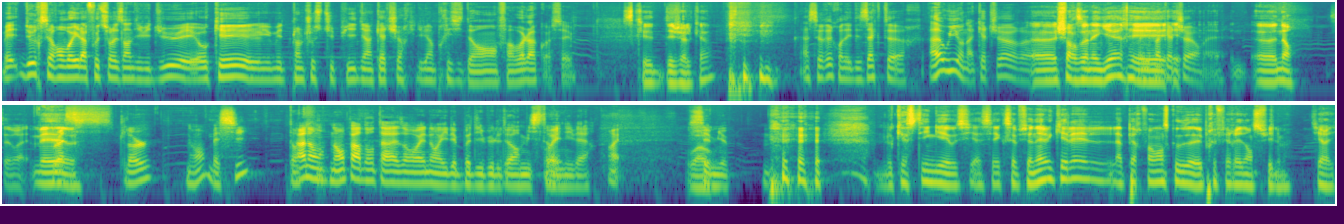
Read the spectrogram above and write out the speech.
Mais dur, c'est renvoyer la faute sur les individus. Et ok, ils mettent plein de choses stupides. Il y a un catcheur qui devient président. Enfin, voilà quoi. C'est Ce qui est déjà le cas. ah, c'est vrai qu'on est des acteurs. Ah oui, on a catcheur. Euh... Euh, Schwarzenegger enfin, il et. est pas catcheur, mais. euh, non, c'est vrai. Mais euh, Wrestler? Non, bah si. Ah qui? non, non, pardon, t'as raison. Ouais, non, il est bodybuilder, Mister Ouais. Univers. Ouais. C'est mieux. le casting est aussi assez exceptionnel. Quelle est la performance que vous avez préférée dans ce film, Thierry?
